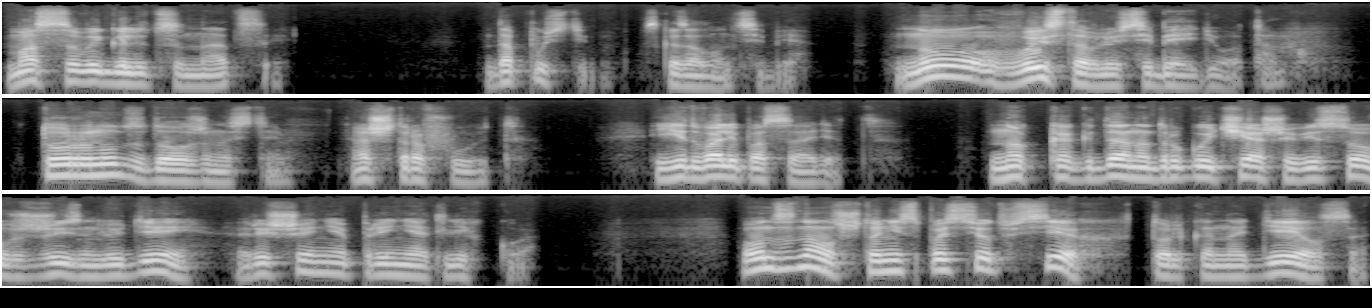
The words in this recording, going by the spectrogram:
массовые галлюцинации? Допустим, сказал он себе. Ну, выставлю себя идиотом. Турнут с должности, оштрафуют едва ли посадят. Но когда на другой чаше весов жизнь людей, решение принять легко. Он знал, что не спасет всех, только надеялся,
